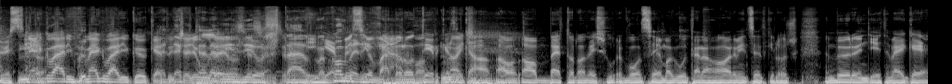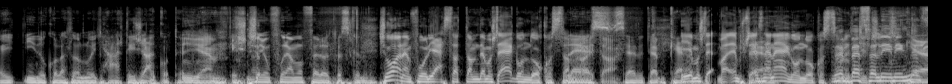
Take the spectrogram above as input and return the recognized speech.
Monsieur. Megvárjuk, megvárjuk őket. Ennek úgyhogy, televíziós sztárnak Beszél Vádor ott érkezik Nagy. a, a, a, betonon, és vonszolja maga után a 35 kilós bőröngyét, meg egy indokolatlanul egy hátizsákot. Igen. És nagyon furán van felöltözködni. Soha nem fóliáztattam, de most elgondolkoztam Lesz, rajta. szerintem kell. Én most, most ezen elgondolkoztam befelé még nem Kell.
